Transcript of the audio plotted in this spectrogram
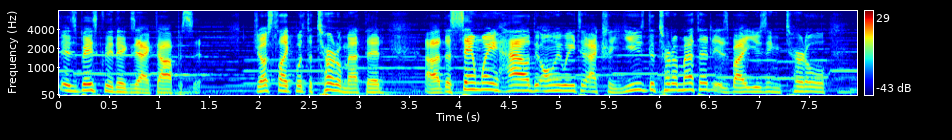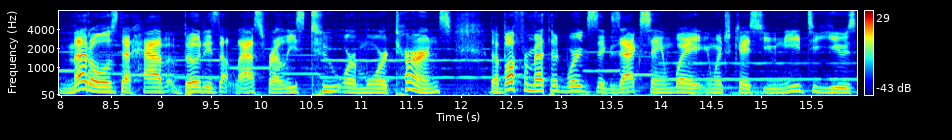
it's basically the exact opposite. Just like with the turtle method, uh, the same way how the only way to actually use the turtle method is by using turtle medals that have abilities that last for at least two or more turns. The buffer method works the exact same way, in which case you need to use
